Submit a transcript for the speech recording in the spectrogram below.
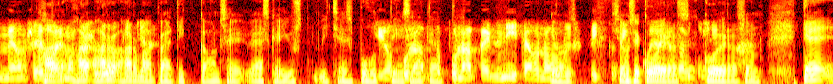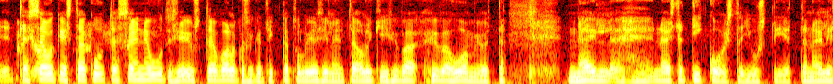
me on se har, har, har, Harmaa päätikka on se, äsken just itse asiassa puhuttiin Joo, puna, siitä. Että, punapäinen, niitä on ollut. Joo, pikku, se on se koiras, koiras on. Tää, tässä Joo. oikeastaan, kun tässä ennen uutisia just tämä valkosekätikka tuli esille, niin tämä olikin hyvä, hyvä huomio, että näille, näistä tikoista justi, että näille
